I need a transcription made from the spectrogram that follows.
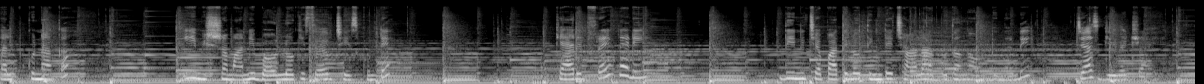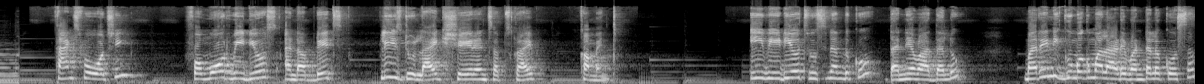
కలుపుకున్నాక ఈ మిశ్రమాన్ని బౌల్లోకి సర్వ్ చేసుకుంటే క్యారెట్ ఫ్రై రెడీ. దీన్ని చపాతీలో తింటే చాలా అద్భుతంగా ఉంటుందండి. Just give a try thanks for watching for more videos and updates please do like share and subscribe comment ఈ వీడియో చూసినందుకు ధన్యవాదాలు. మరిన్ని గుమగుమలాడే వంటల కోసం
